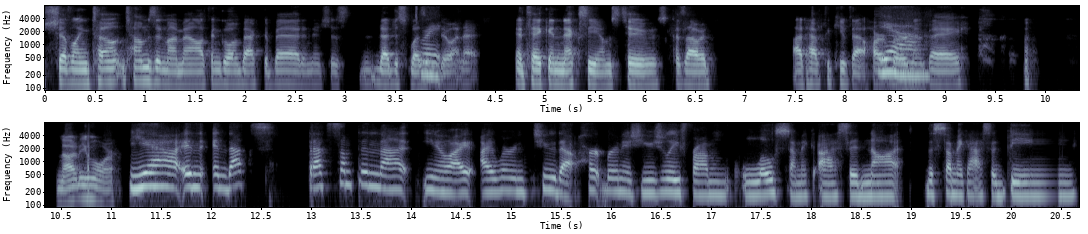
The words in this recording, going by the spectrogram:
shoveling t- tums in my mouth and going back to bed. And it's just that just wasn't right. doing it. And taking Nexiums too, because I would, I'd have to keep that heartburn yeah. at bay. Not anymore. Yeah, and and that's that's something that you know I I learned too that heartburn is usually from low stomach acid, not the stomach acid being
